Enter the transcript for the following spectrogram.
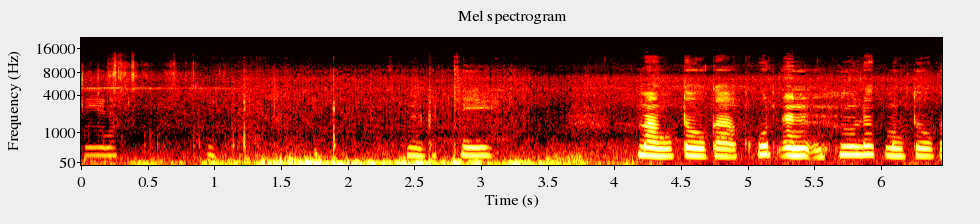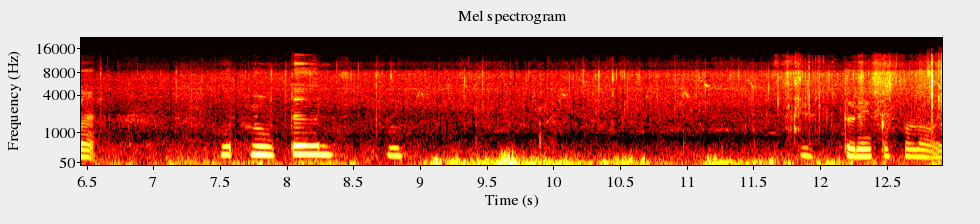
จีนะ ที่บางตัวกะคุดอันหูเลิกบางตัวกะคุดหูตื้นตัวนี้ก็ปล่อย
